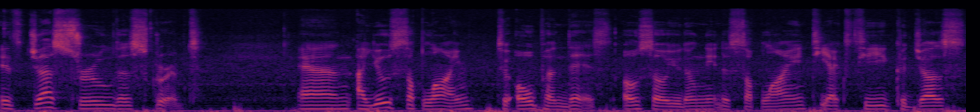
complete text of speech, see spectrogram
is just through the script. And I use Sublime to open this. Also, you don't need the Sublime. TXT could just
